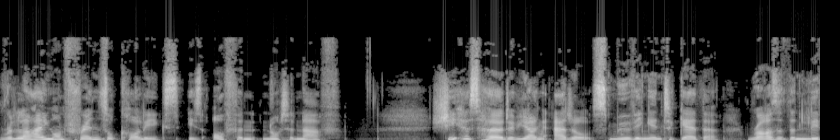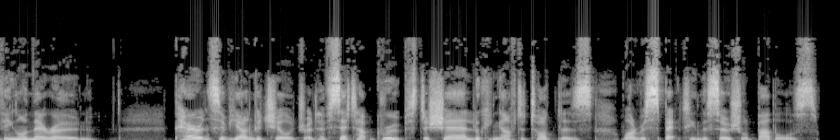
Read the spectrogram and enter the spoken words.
Relying on friends or colleagues is often not enough. She has heard of young adults moving in together rather than living on their own. Parents of younger children have set up groups to share looking after toddlers while respecting the social bubbles.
